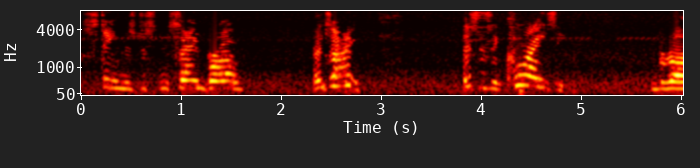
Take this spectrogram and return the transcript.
Steam is just insane, bro. Insane. This is crazy. Bro,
